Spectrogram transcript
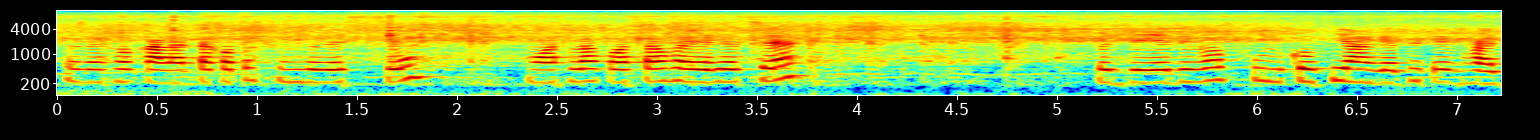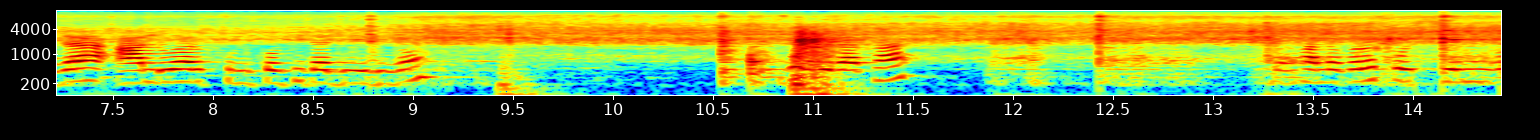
তো দেখো কালারটা কত সুন্দর এসছে। মশলা কষা হয়ে গেছে। তো দিয়ে দেবো ফুলকপি আগে থেকে ভাজা আলু আর ফুলকপিটা দিয়ে দিব। ভেজে রাখা। তো ভালো করে কষিয়ে নিব।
